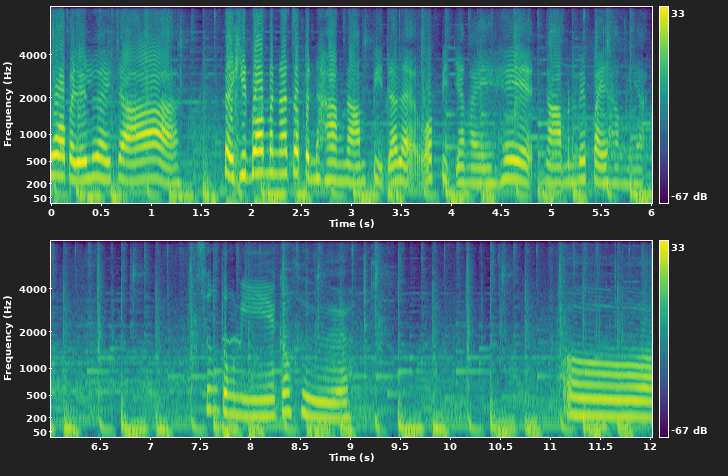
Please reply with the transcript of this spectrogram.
มั่วไปเรื่อยๆจ้า แต่คิดว่ามันน่าจะเป็นทางน้ำปิดนั่นแหละว่าปิดยังไงให้น้ำมันไม่ไปทางเนี้ย ซึ่งตรงนี้ก็คือเออ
